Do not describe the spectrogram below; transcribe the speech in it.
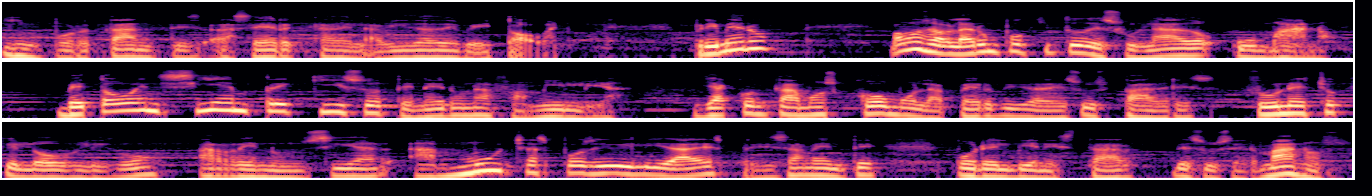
importantes acerca de la vida de Beethoven. Primero, vamos a hablar un poquito de su lado humano. Beethoven siempre quiso tener una familia. Ya contamos cómo la pérdida de sus padres fue un hecho que lo obligó a renunciar a muchas posibilidades precisamente por el bienestar de sus hermanos.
